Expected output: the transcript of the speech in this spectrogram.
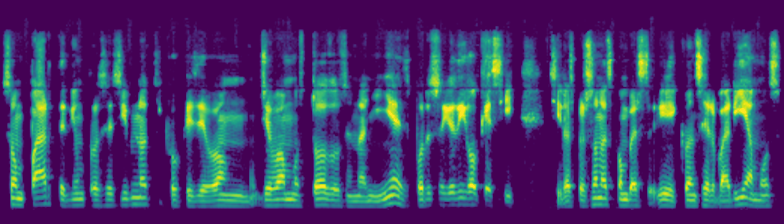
son parte de un proceso hipnótico que llevamos todos en la niñez. Por eso yo digo que si, si las personas eh, conservaríamos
